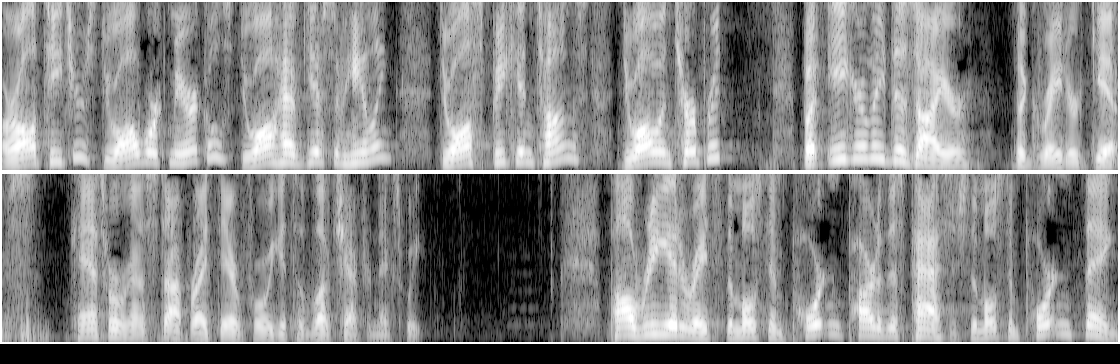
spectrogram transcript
Are all teachers? Do all work miracles? Do all have gifts of healing? Do all speak in tongues? Do all interpret? But eagerly desire the greater gifts. Okay, that's where we're going to stop right there before we get to the love chapter next week. Paul reiterates the most important part of this passage, the most important thing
